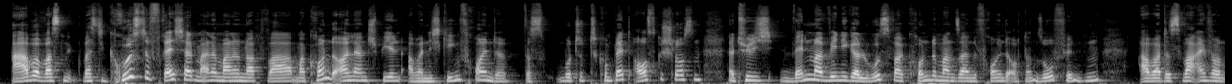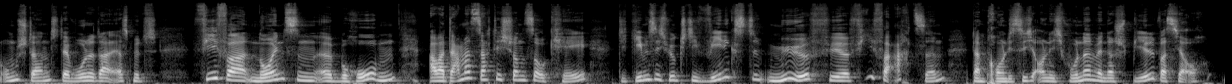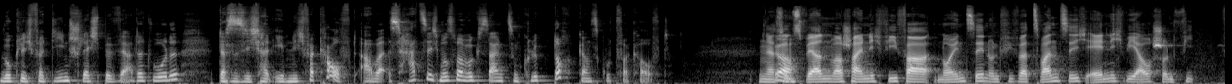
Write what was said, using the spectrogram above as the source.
Aber was, was die größte Frechheit meiner Meinung nach war, man konnte online spielen, aber nicht gegen Freunde. Das wurde komplett ausgeschlossen. Natürlich, wenn mal weniger los war, konnte man seine Freunde auch dann so finden. Aber das war einfach ein Umstand, der wurde dann erst mit FIFA 19 äh, behoben. Aber damals dachte ich schon so, okay, die geben sich wirklich die wenigste Mühe für FIFA 18. Dann brauchen die sich auch nicht wundern, wenn das Spiel, was ja auch wirklich verdient schlecht bewertet wurde, dass es sich halt eben nicht verkauft. Aber es hat sich, muss man wirklich sagen, zum Glück doch ganz gut verkauft. Ja, ja. sonst werden wahrscheinlich FIFA 19 und FIFA 20 ähnlich wie auch schon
